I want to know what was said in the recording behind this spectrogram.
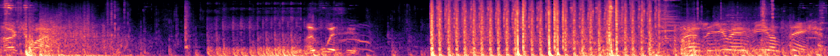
March one. I'm with you. Friendly UAV on station.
